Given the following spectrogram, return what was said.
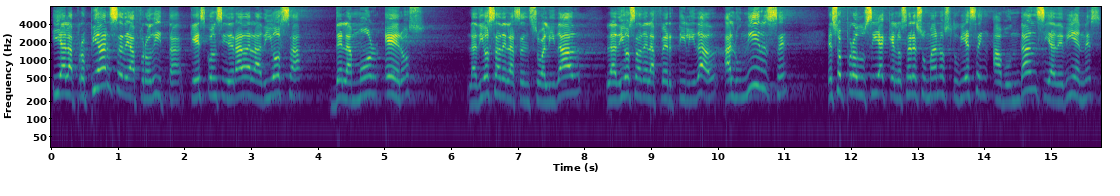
y al apropiarse de Afrodita, que es considerada la diosa del amor eros, la diosa de la sensualidad, la diosa de la fertilidad, al unirse, eso producía que los seres humanos tuviesen abundancia de bienes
